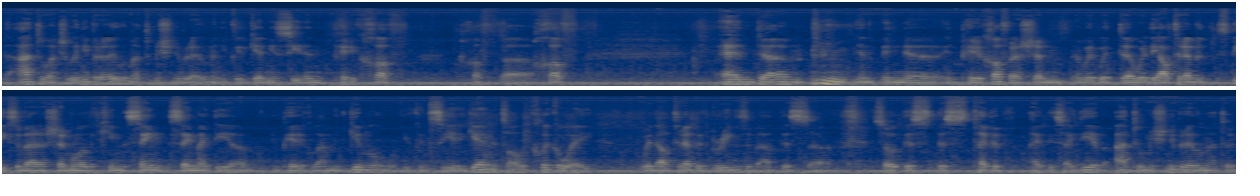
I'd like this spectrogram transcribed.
the Atu Achalini B'Ra'elim, Atu Mishni B'Ra'elim, and you could again, you see it in Perik Chav, Chav, uh, and um, in in, uh, in Perichofer Hashem, with, with uh, where the Alter Rebbe speaks about Hashem Olakim, the same same idea in Perik Lamed Gimel. You can see it again. It's all a click away, where the Alter Rebbe brings about this. Uh, so this this type of uh, this idea of Atu Mishnivrel Atu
